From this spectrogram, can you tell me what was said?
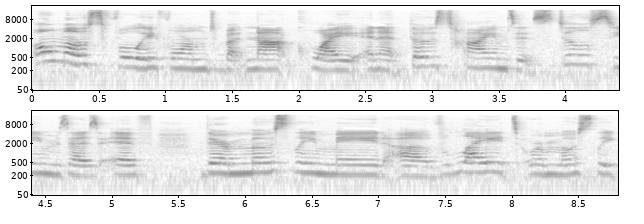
almost fully formed but not quite and at those times it still seems as if they're mostly made of light or mostly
